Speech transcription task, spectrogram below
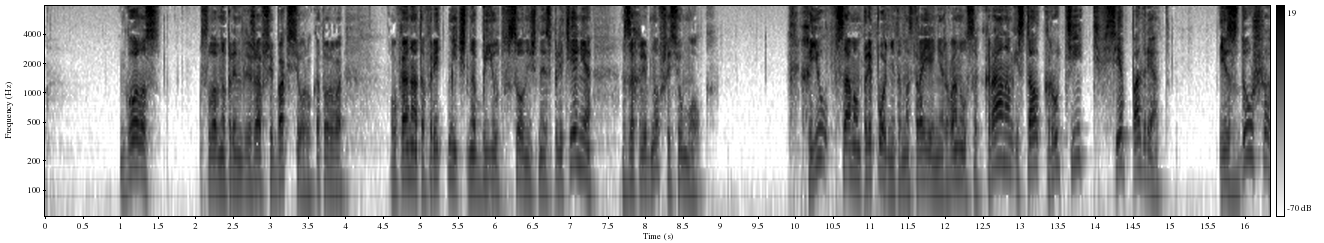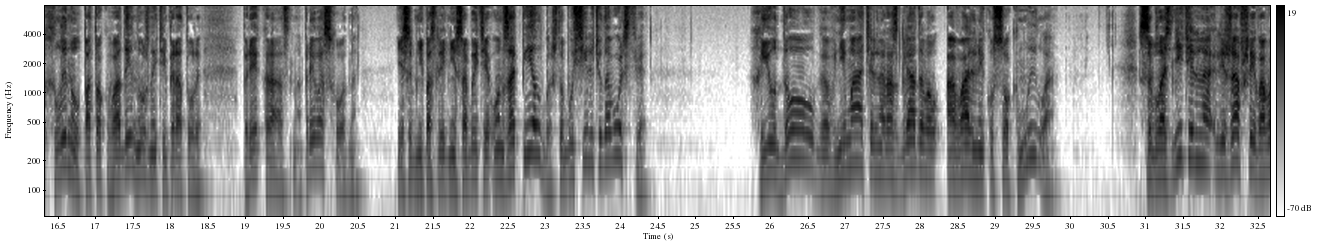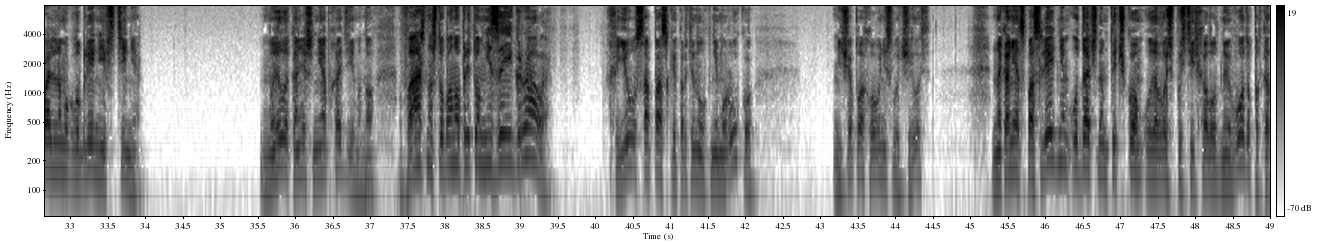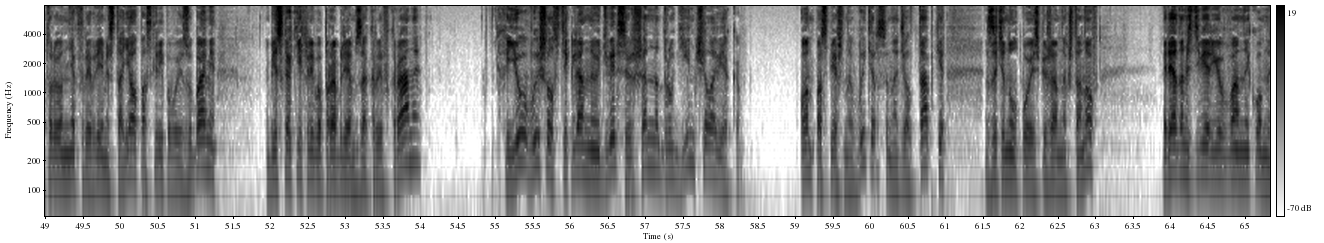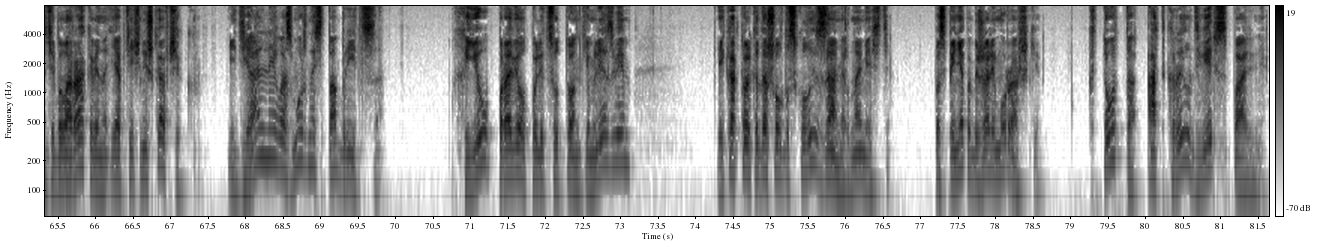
Голос, словно принадлежавший боксеру, которого у канатов ритмично бьют в солнечное сплетение, захлебнувшись, умолк. Хью в самом приподнятом настроении рванулся к кранам и стал крутить все подряд — из душа хлынул поток воды нужной температуры. Прекрасно, превосходно. Если бы не последние события, он запел бы, чтобы усилить удовольствие. Хью долго, внимательно разглядывал овальный кусок мыла, соблазнительно лежавший в овальном углублении в стене. Мыло, конечно, необходимо, но важно, чтобы оно притом не заиграло. Хью с опаской протянул к нему руку. Ничего плохого не случилось. Наконец, последним удачным тычком удалось пустить холодную воду, под которой он некоторое время стоял, поскрипывая зубами, без каких-либо проблем закрыв краны. Хью вышел в стеклянную дверь совершенно другим человеком. Он поспешно вытерся, надел тапки, затянул пояс пижамных штанов. Рядом с дверью в ванной комнате была раковина и аптечный шкафчик. Идеальная возможность побриться. Хью провел по лицу тонким лезвием и, как только дошел до скулы, замер на месте. По спине побежали мурашки. Кто-то открыл дверь спальни.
